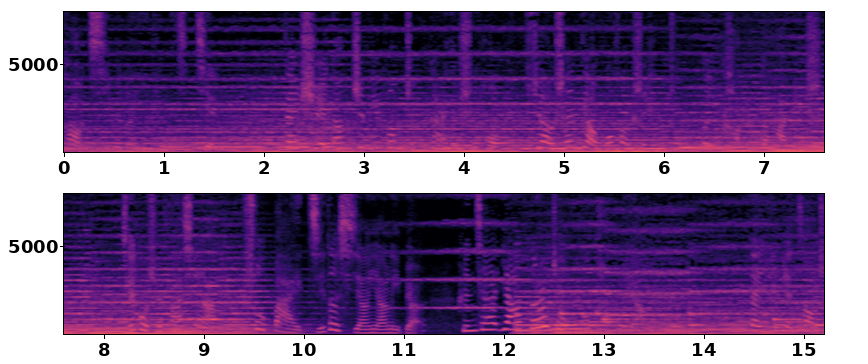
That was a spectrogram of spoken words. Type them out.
告给予了一定的金钱，但是当制片方整改的时候，需要删掉播放视频中关于烤羊的画面时，结果却发现啊，数百集的《喜羊羊》里边，人家压根儿就没有烤过羊。但以免造成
